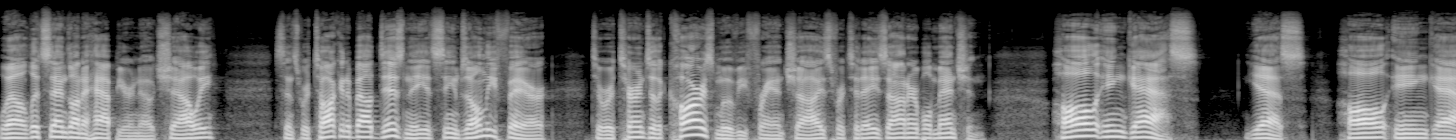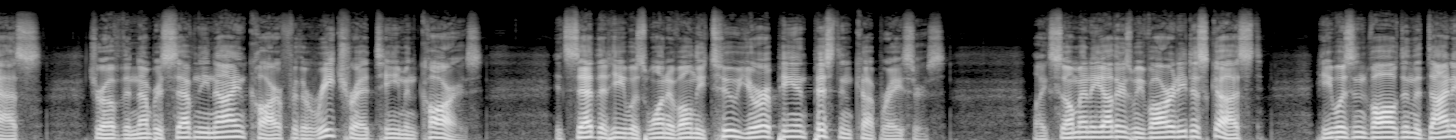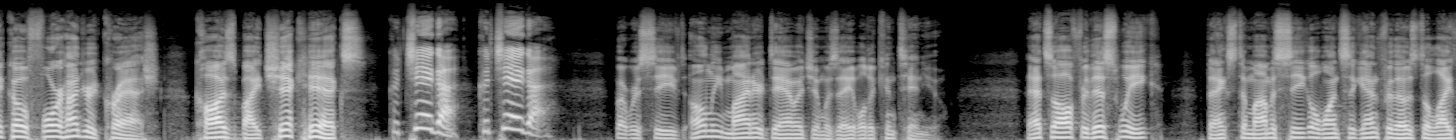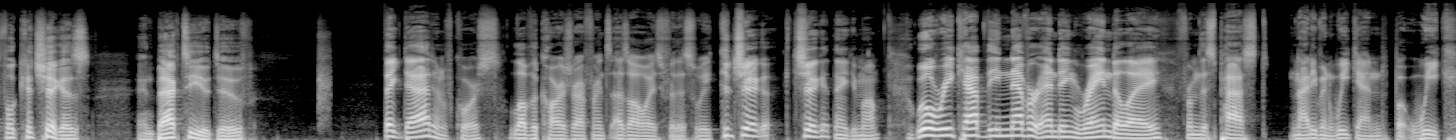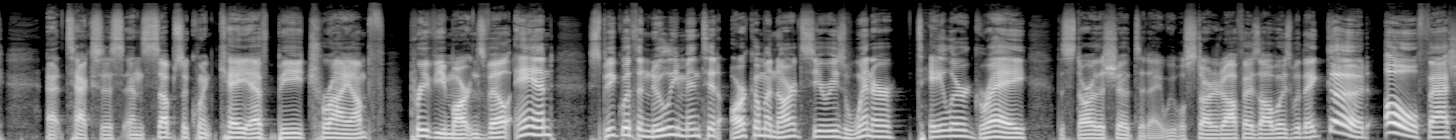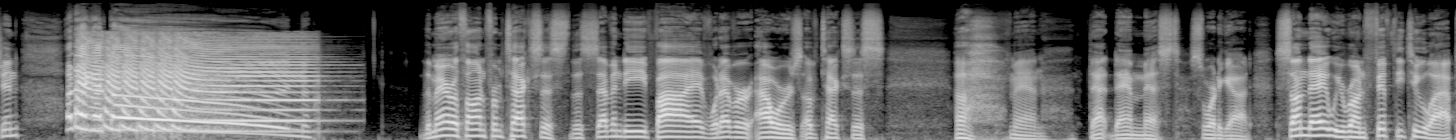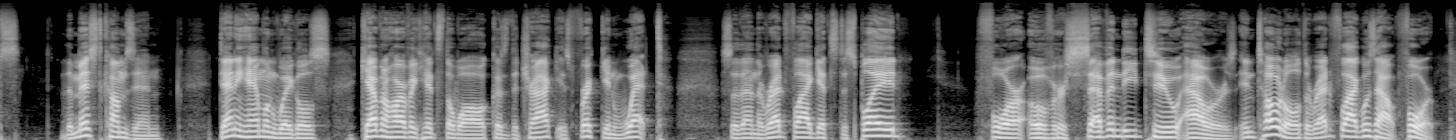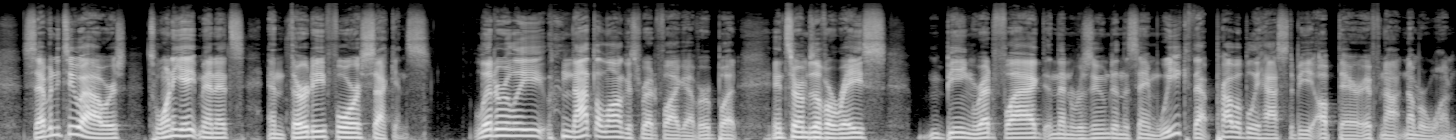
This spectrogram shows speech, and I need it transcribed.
Well, let's end on a happier note, shall we? Since we're talking about Disney, it seems only fair to return to the Cars movie franchise for today's honorable mention. Haul Inngas. Yes, Haul Inngas drove the number 79 car for the retread team in Cars. It's said that he was one of only two European Piston Cup racers. Like so many others we've already discussed, he was involved in the Dinoco 400 crash caused by Chick Hicks, Kachiga, Kachiga. but received only minor damage and was able to continue. That's all for this week. Thanks to Mama Siegel once again for those delightful Kachigas. And back to you, Duve. Thank Dad, and of course, love the Cars reference as always for this week. Kachiga, kachiga. Thank you, Mom. We'll recap the never ending rain delay from this past, not even weekend, but week at Texas and subsequent KFB triumph, preview Martinsville, and speak with the newly minted ARCA Menard Series winner, Taylor Gray, the star of the show today. We will start it off, as always, with a good old fashioned. The marathon from Texas, the 75 whatever hours of Texas. Ah, man, that damn mist. Swear to God. Sunday, we run 52 laps. The mist comes in. Denny Hamlin wiggles. Kevin Harvick hits the wall because the track is freaking wet. So then the red flag gets displayed for over 72 hours. In total, the red flag was out for 72 hours, 28 minutes, and 34 seconds literally not the longest red flag ever, but in terms of a race being red flagged and then resumed in the same week, that probably has to be up there, if not number one.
